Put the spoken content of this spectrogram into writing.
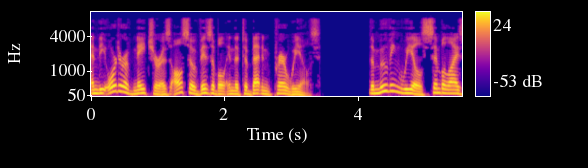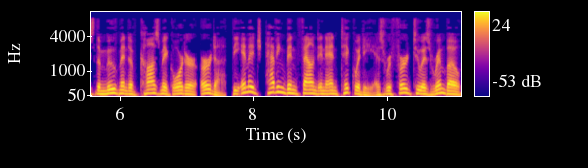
and the order of nature is also visible in the Tibetan prayer wheels. The moving wheels symbolize the movement of cosmic order urda. .The image, having been found in antiquity as referred to as rimbo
